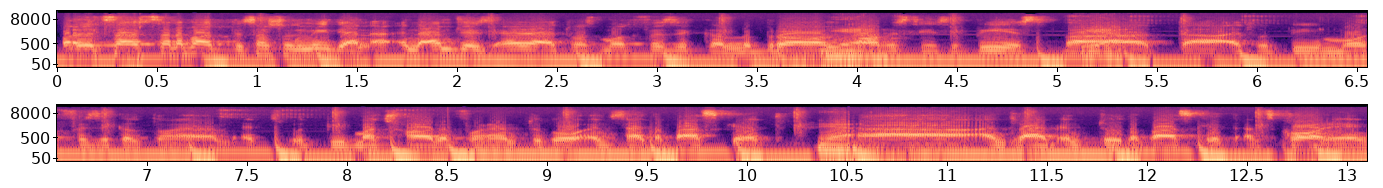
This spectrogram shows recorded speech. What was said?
Well, it's, it's not about the social media. In, in MJ's era, it was more physical. LeBron, Yeah. obviously, is a beast, but Yeah. uh, it would be more physical to him. It would be much harder for him to go inside the basket Yeah. uh, and drive into the basket and scoring.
